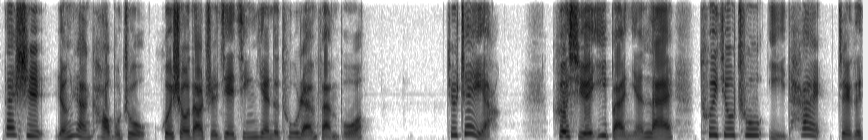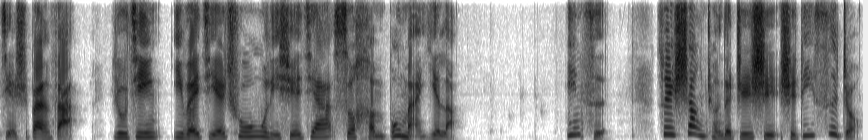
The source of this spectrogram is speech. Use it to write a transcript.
但是仍然靠不住，会受到直接经验的突然反驳。就这样，科学一百年来推究出以太这个解释办法，如今已为杰出物理学家所很不满意了。因此。最上乘的知识是第四种，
